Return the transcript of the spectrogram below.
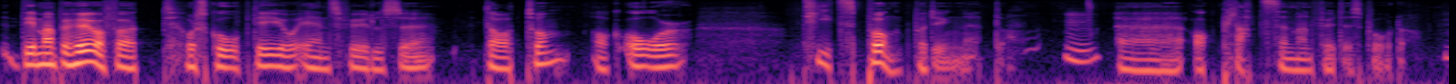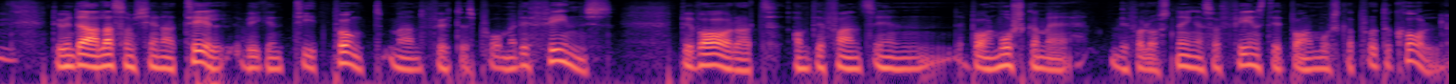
Det man behöver för ett horoskop det är ju ens födelsedatum och år, tidspunkt på dygnet. Då. Mm. Uh, och platsen man föddes på. Då. Mm. Det är inte alla som känner till vilken tidpunkt man föddes på, men det finns bevarat. Om det fanns en barnmorska med vid förlossningen så finns det ett barnmorskeprotokoll.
